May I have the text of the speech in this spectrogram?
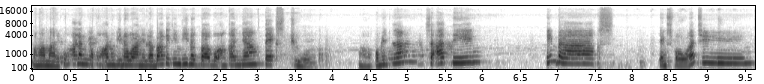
mga mari, kung alam niyo kung anong ginawa nila, bakit hindi nagbago ang kanyang texture. Uh, comment lang sa ating inbox. Thanks for watching.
